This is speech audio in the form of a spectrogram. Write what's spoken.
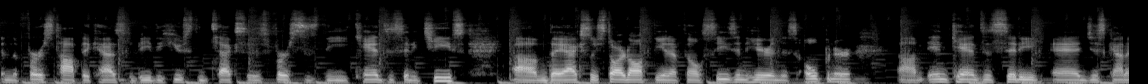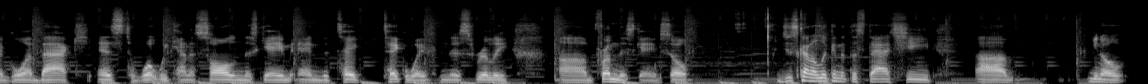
And the first topic has to be the Houston Texans versus the Kansas City Chiefs. Um, they actually start off the NFL season here in this opener. Um, in Kansas City, and just kind of going back as to what we kind of saw in this game and the take takeaway from this really um, from this game. So, just kind of looking at the stat sheet, um, you know,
